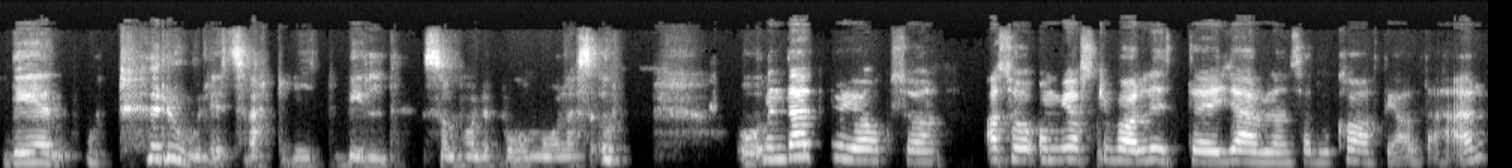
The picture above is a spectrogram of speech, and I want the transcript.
Det är en otroligt svartvit bild som håller på att målas upp. Och... Men där tror jag också, alltså om jag ska vara lite djävulens advokat i allt det här,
